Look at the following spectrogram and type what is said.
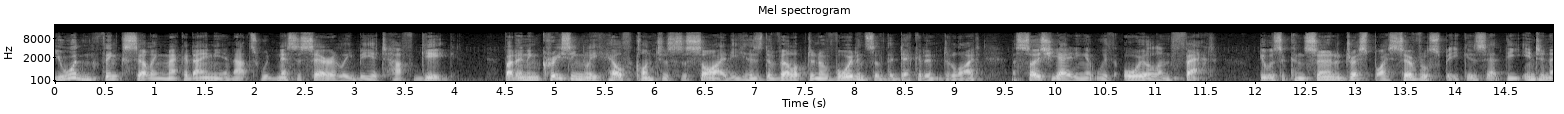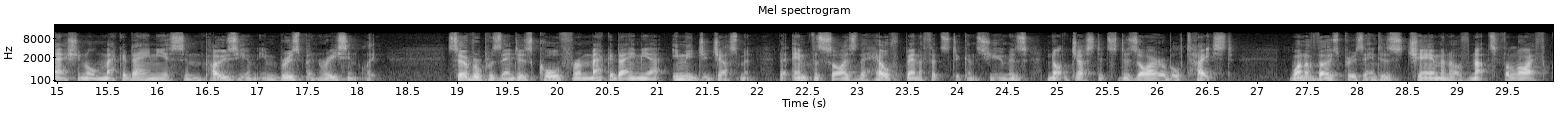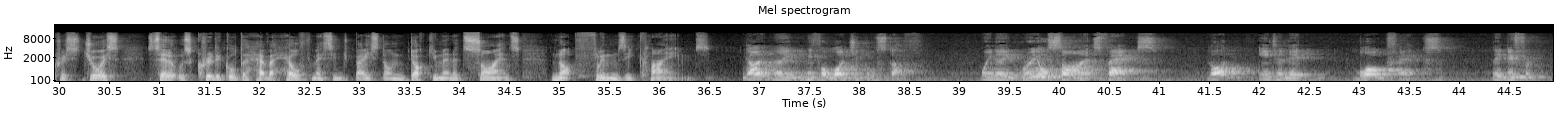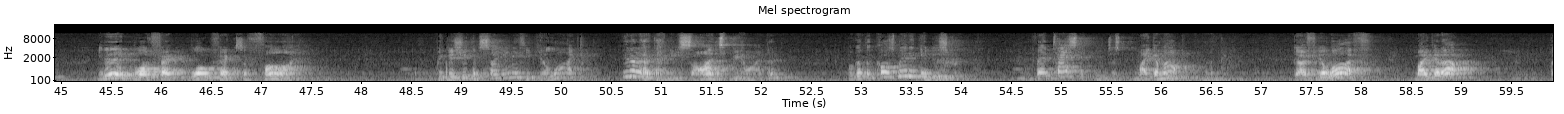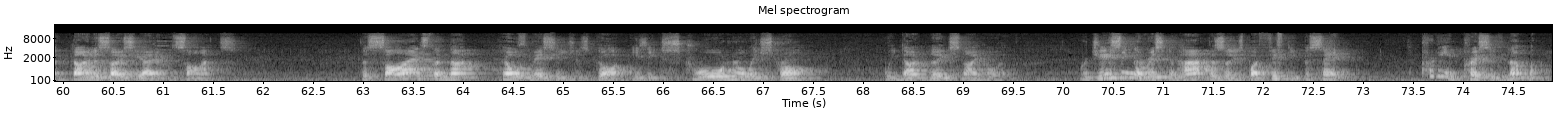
You wouldn't think selling macadamia nuts would necessarily be a tough gig, but an increasingly health conscious society has developed an avoidance of the decadent delight, associating it with oil and fat. It was a concern addressed by several speakers at the International Macadamia Symposium in Brisbane recently. Several presenters called for a macadamia image adjustment that emphasised the health benefits to consumers, not just its desirable taste. One of those presenters, chairman of Nuts for Life, Chris Joyce, said it was critical to have a health message based on documented science, not flimsy claims. We don't need mythological stuff. We need real science facts, not internet blog facts. They're different. Internet blog, fact, blog facts are fine because you can say anything you like. You don't have to have any science behind it. Look at the cosmetic industry. Fantastic. You just make them up. Go for your life. Make it up. But don't associate it with science. The science the nut health message has got is extraordinarily strong. We don't need snake oil. Reducing the risk of heart disease by 50%, is a pretty impressive number.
